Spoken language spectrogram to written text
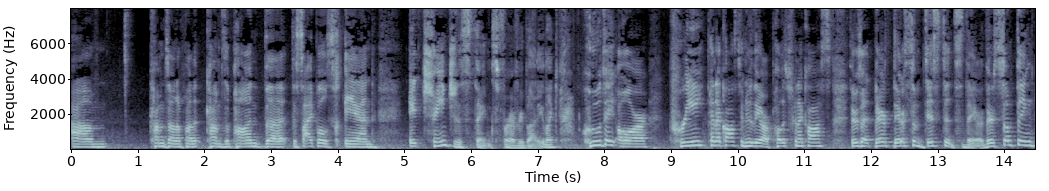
um, comes on upon comes upon the disciples, and it changes things for everybody. Like who they are pre Pentecost and who they are post Pentecost. There's a there there's some distance there. There's something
